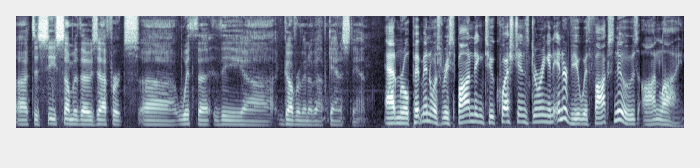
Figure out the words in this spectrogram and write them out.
uh, to see some of those efforts uh, with the, the uh, government of Afghanistan. Admiral Pittman was responding to questions during an interview with Fox News online.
